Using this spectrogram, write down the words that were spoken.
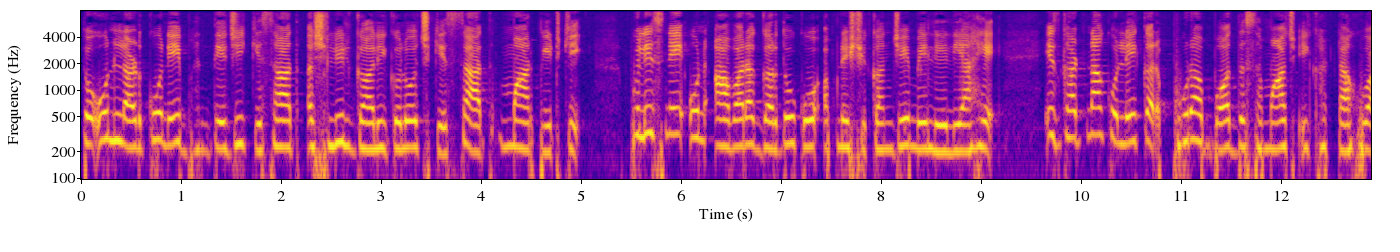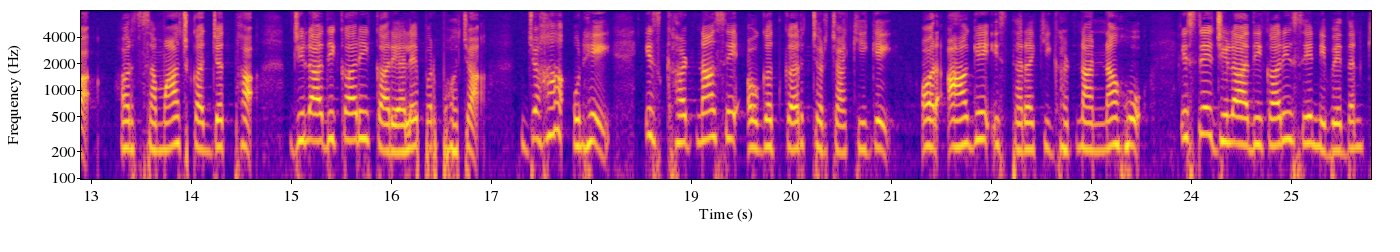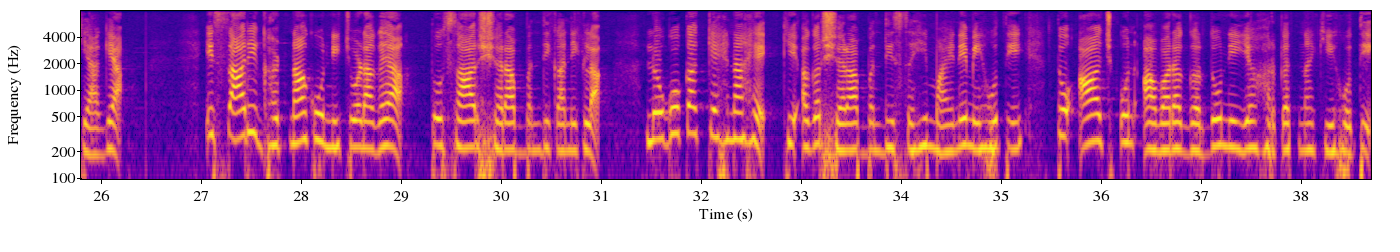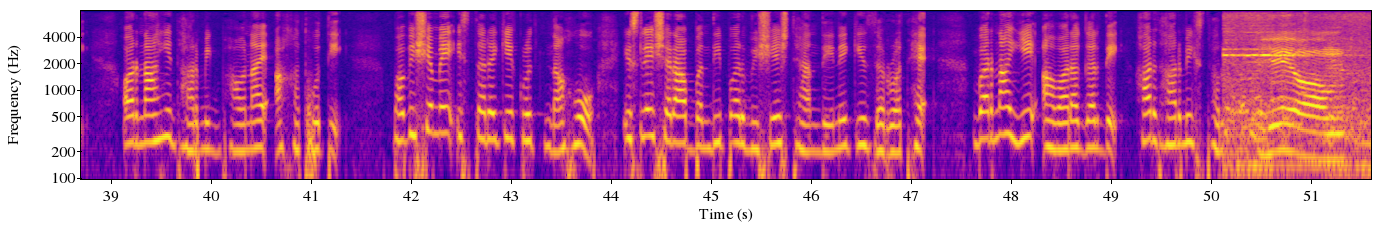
तो उन लड़कों ने भंते जी के साथ अश्लील गाली गलोच के साथ मारपीट की। पुलिस ने उन आवारा गर्दों को अपने शिकंजे में ले लिया है। इस घटना को लेकर पूरा बौद्ध समाज इकट्ठा हुआ और समाज का जत्था जिलाधिकारी कार्यालय पर पहुँचा, जहाँ उन्हें इस घटना से अवगत कर चर्चा की गई और आगे इस तरह की घटना न हो, इसलिए जिलाधिकारी से निवेदन किया गया। इस सारी घटना को निचोड़ा गया तो सार शराबबंदी का निकला। लोगों का कहना है कि अगर शराबबंदी सही मायने में होती तो आज उन आवारा गर्दों ने यह हरकत न की होती और ना ही धार्मिक भावनाएँ आहत होती। भविष्य में इस तरह के कृत न हो, इसलिए शराबबंदी पर विशेष ध्यान देने की ज़रूरत है। वरना ये आवारा गर्दे हर धार्मिक स्थल ये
